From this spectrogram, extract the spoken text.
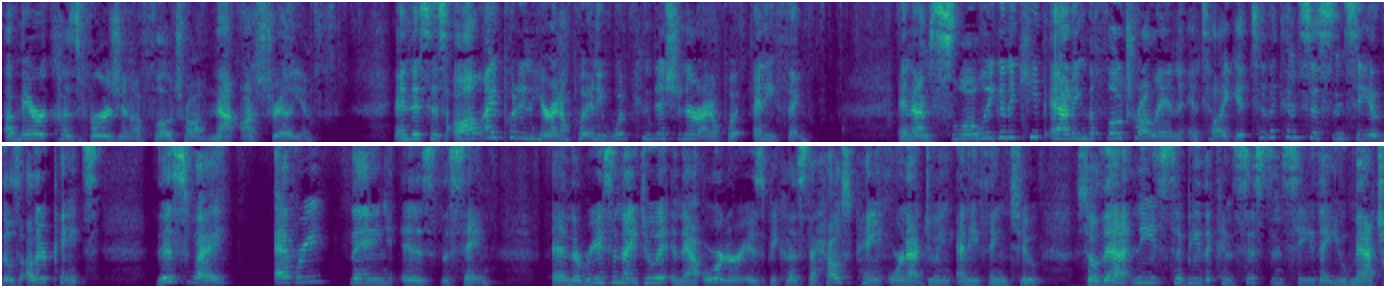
America's version of Floetrol, not Australian. And this is all I put in here. I don't put any wood conditioner. I don't put anything. And I'm slowly going to keep adding the Floetrol in until I get to the consistency of those other paints. This way, everything is the same. And the reason I do it in that order is because the house paint we're not doing anything to. So that needs to be the consistency that you match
